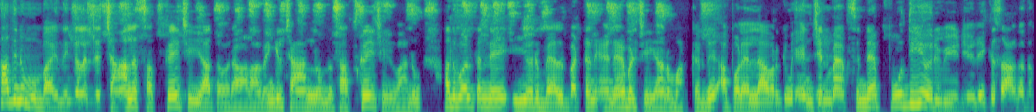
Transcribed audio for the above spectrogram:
അതിനു മുമ്പായി നിങ്ങൾ എന്റെ ചാനൽ സബ്സ്ക്രൈബ് ചെയ്യാത്ത ഒരാളാണെങ്കിൽ ചാനൽ ഒന്ന് സബ്സ്ക്രൈബ് ചെയ്യുവാനും അതുപോലെ തന്നെ ഈ ഒരു ബെൽ ബട്ടൺ എനേബിൾ ചെയ്യാനും മറക്കരുത്. അപ്പോൾ എല്ലാവർക്കും എൻജിൻ മാപ്സിന്റെ പുതിയൊരു വീഡിയോയിലേക്ക് സ്വാഗതം.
